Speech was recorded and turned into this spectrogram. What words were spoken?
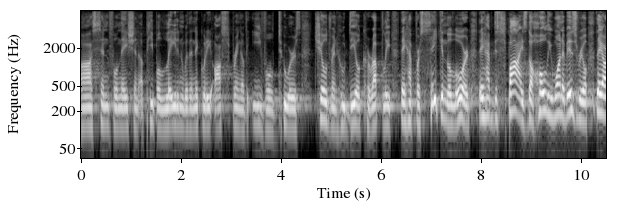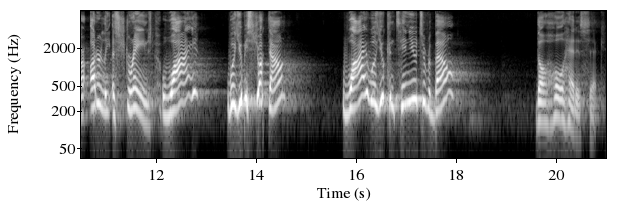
Ah, sinful nation, a people laden with iniquity, offspring of evil doers, children who deal corruptly. They have forsaken the Lord. They have despised the Holy One of Israel. They are utterly estranged. Why will you be struck down? Why will you continue to rebel? The whole head is sick,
